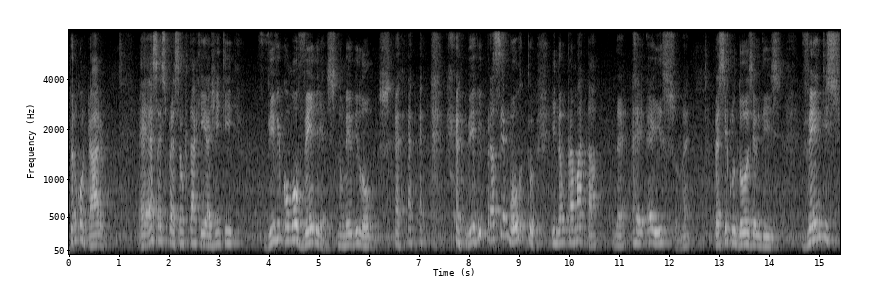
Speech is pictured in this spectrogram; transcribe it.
Pelo contrário, é essa expressão que está aqui. A gente vive como ovelhas no meio de lobos. vive para ser morto e não para matar. Né? É, é, isso. Né? Versículo 12 ele diz: Vendes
